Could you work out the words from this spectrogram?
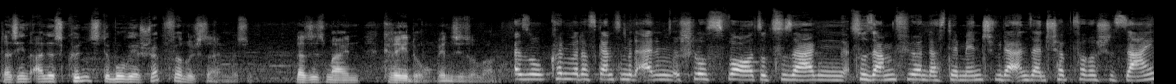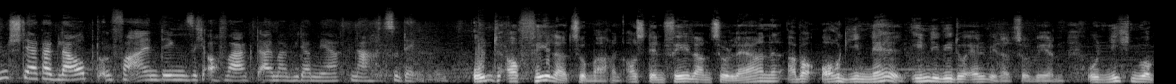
Das sind alles Künste, wo wir schöpferisch sein müssen. Das ist mein Credo, wenn Sie so wollen. Also können wir das Ganze mit einem Schlusswort sozusagen zusammenführen, dass der Mensch wieder an sein schöpferisches Sein stärker glaubt und vor allen Dingen sich auch wagt, einmal wieder mehr nachzudenken und auch Fehler zu machen, aus den Fehlern zu lernen, aber originell, individuell wieder zu werden und nicht nur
